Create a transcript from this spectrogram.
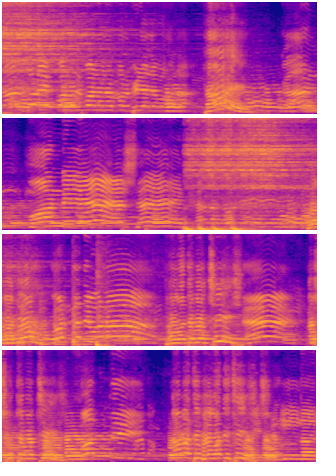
তারপরে পরশ বানানোর পর ভিড়ে যাব আমরা। তাই? গান মন নিয়ে এসে খেলা করে। করতে দিব না। ভগতে বলছিস? হ্যাঁ। না সত্যি বলছিস? সত্যি। না না তুই ভগা সুন্দর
